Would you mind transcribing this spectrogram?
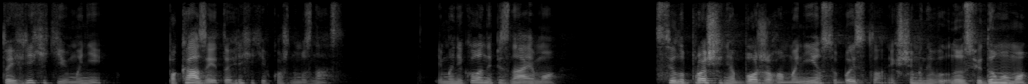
той гріх, який в мені, показує той гріх, який в кожному з нас. І ми ніколи не пізнаємо силу прощення Божого мені особисто, якщо ми не усвідомимо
